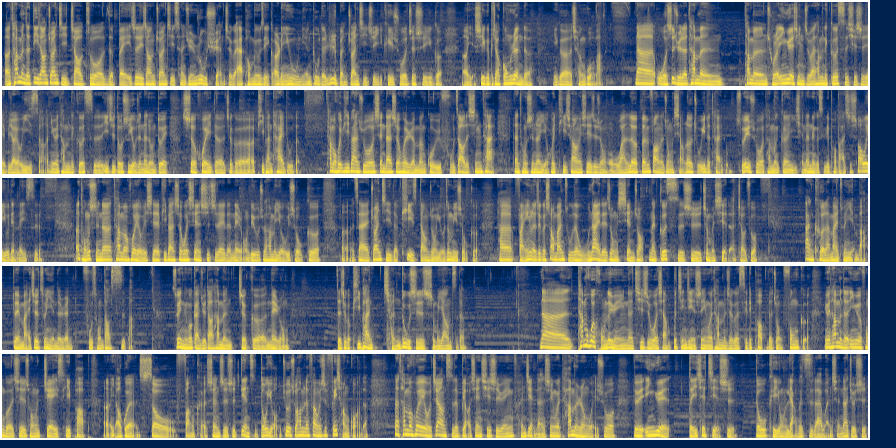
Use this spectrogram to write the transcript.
呃，他们的第一张专辑叫做《The Bay》，这一张专辑曾经入选这个 Apple Music 二零一五年度的日本专辑之一，可以说这是一个呃，也是一个比较公认的一个成果吧。那我是觉得他们，他们除了音乐性之外，他们的歌词其实也比较有意思啊，因为他们的歌词一直都是有着那种对社会的这个批判态度的。他们会批判说现代社会人们过于浮躁的心态，但同时呢，也会提倡一些这种玩乐奔放的这种享乐主义的态度。所以说，他们跟以前的那个 City Pop 还是稍微有点类似的。那同时呢，他们会有一些批判社会现实之类的内容，例如说，他们有一首歌，呃，在专辑的 Keys 当中有这么一首歌，它反映了这个上班族的无奈的这种现状。那歌词是这么写的，叫做“按克来卖尊严吧”。对买这尊严的人服从到死吧，所以能够感觉到他们这个内容的这个批判程度是什么样子的。那他们会红的原因呢？其实我想不仅仅是因为他们这个 City Pop 的这种风格，因为他们的音乐风格其实从 Jazz、Hip Hop、呃摇滚、Soul、Funk，甚至是电子都有，就是说他们的范围是非常广的。那他们会有这样子的表现，其实原因很简单，是因为他们认为说，对音乐的一切解释都可以用两个字来完成，那就是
